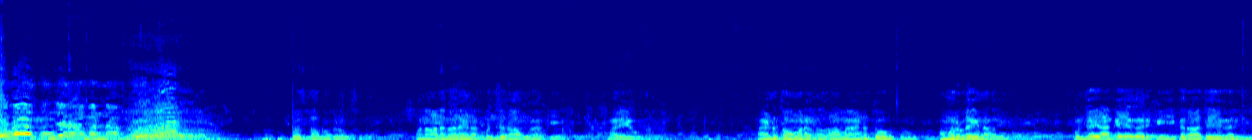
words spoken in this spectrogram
జోహార్ కుంజరామన్న. వ్యవస్థాపకుడు మా నాన్నగారైన కుంజరామ్ గారికి మరియు ఆయనతో అమర ఆమె- ఆయనతో అమరులైన కుంజ యాకయ్య గారికి ఇక రాజయ్య గారికి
